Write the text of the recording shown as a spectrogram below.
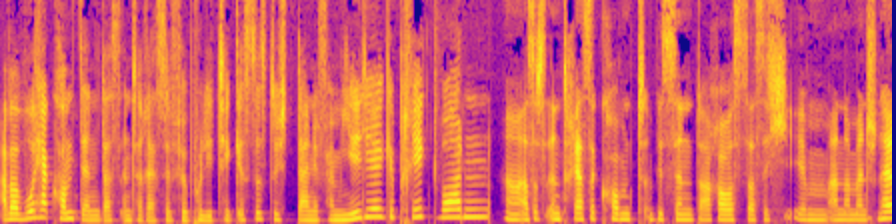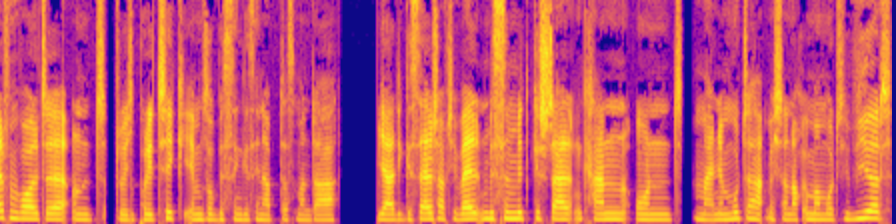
Aber woher kommt denn das Interesse für Politik? Ist es durch deine Familie geprägt worden? Also das Interesse kommt ein bisschen daraus, dass ich eben anderen Menschen helfen wollte und durch Politik eben so ein bisschen gesehen habe, dass man da ja die Gesellschaft, die Welt ein bisschen mitgestalten kann. Und meine Mutter hat mich dann auch immer motiviert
